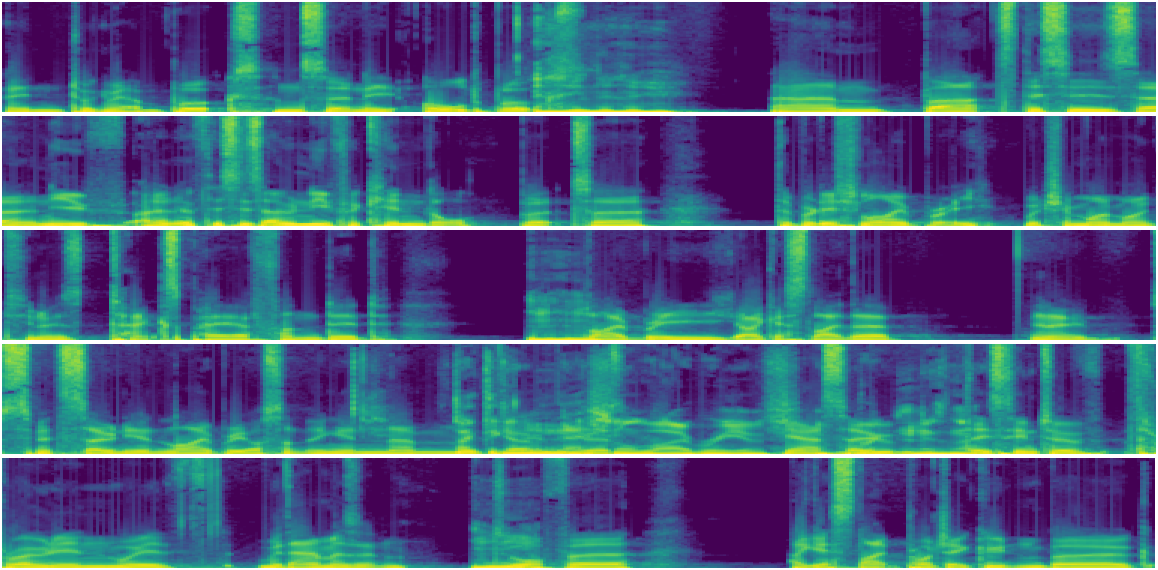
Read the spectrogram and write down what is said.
in talking about books and certainly old books. I know. Um, but this is uh, new. I don't know if this is only for Kindle, but uh, the British Library, which in my mind, you know, is taxpayer-funded Mhm. library. I guess like the you know Smithsonian Library or something in um, It's like the kind of the US. National Library of Yeah, of so Britain, they seem to have thrown in with with Amazon to Mm. offer, I guess, like Project Gutenberg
